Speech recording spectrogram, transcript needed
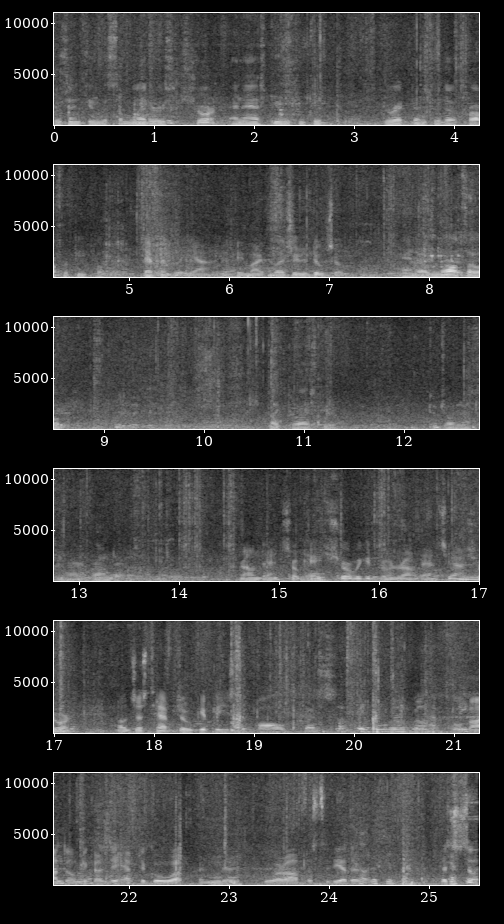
present you with some letters Sure. and ask you if you could direct them to the proper people. Definitely. Yeah. It'd be my pleasure to do so. And I would also like to ask you to join us in our round dance. Round dance. Okay. Sure. We can join a round dance. Yeah. Sure. I'll just have to give these to Paul because we'll, we'll have to hold on to them because they have to go up and uh, to our office to the other. That's still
